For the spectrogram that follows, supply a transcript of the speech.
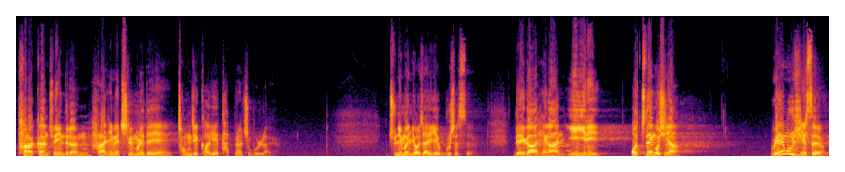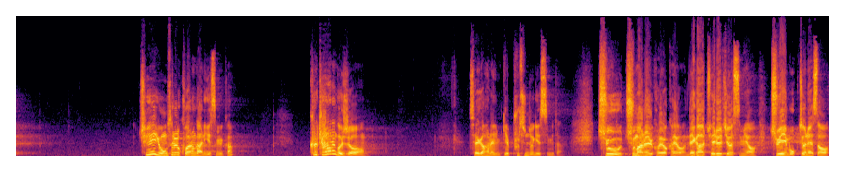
타락한 죄인들은 하나님의 질문에 대해 정직하게 답변할 줄 몰라요. 주님은 여자에게 물으셨어요. 내가 행한 이 일이 어찌된 것이냐? 왜 물으시겠어요? 죄의 용서를 구하는 거 아니겠습니까? 그렇게 하라는 거죠. 제가 하나님께 불순종했습니다. 주, 주만을 거역하여 내가 죄를 지었으며 주의 목전에서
